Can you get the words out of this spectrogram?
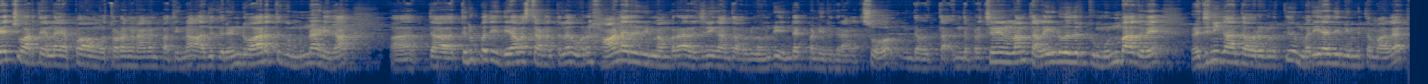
பேச்சுவார்த்தை எல்லாம் எப்போ அவங்க தொடங்கினாங்கன்னு பார்த்தீங்கன்னா அதுக்கு ரெண்டு வாரத்துக்கு முன்னாடி தான் த- திருப்பதி தேவஸ்தானத்தில் ஒரு ஹானரரி மெம்பராக ரஜினிகாந்த் அவர்களை வந்து இண்டக்ட் பண்ணியிருக்கிறாங்க. ஸோ இந்த த இந்த பிரச்சனையெல்லாம் தலையிடுவதற்கு முன்பாகவே ரஜினிகாந்த் அவர்களுக்கு மரியாதை நிமித்தமாக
